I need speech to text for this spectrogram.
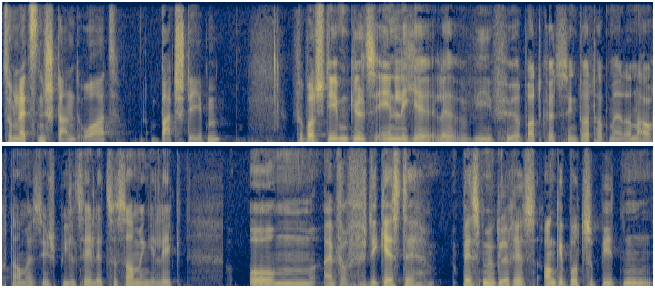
zum letzten Standort, Bad Steben. Für Bad Steben gilt es ähnliche äh, wie für Bad Kötzing. Dort hat man ja dann auch damals die Spielsäle zusammengelegt, um einfach für die Gäste bestmögliches Angebot zu bieten.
